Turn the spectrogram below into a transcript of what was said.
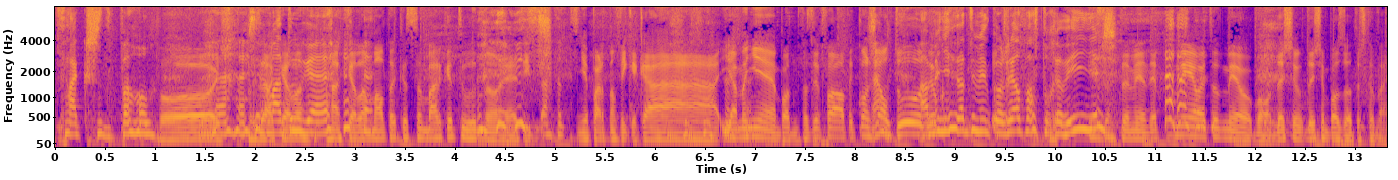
sacos de pão. Pois, há, aquela, há aquela malta que assambarca tudo, não é? Tipo, minha parte não fica cá. E amanhã pode-me fazer falta. Congelo tudo. Amanhã, exatamente, congelo, faço torradinhas. Exatamente, é tudo meu, é tudo meu. Bom, deixem, deixem para os outros também.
